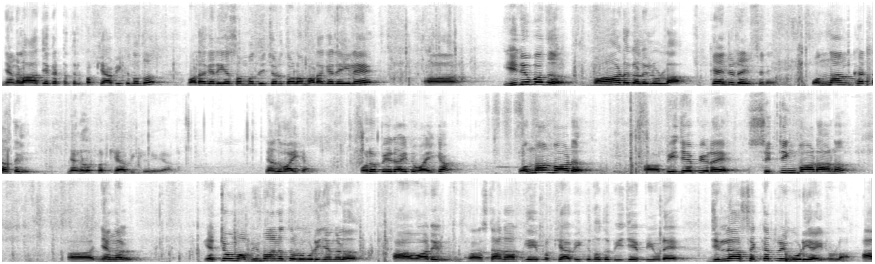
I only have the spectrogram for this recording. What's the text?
ഞങ്ങൾ ആദ്യഘട്ടത്തിൽ പ്രഖ്യാപിക്കുന്നത്. വടകരയെ സംബന്ധിച്ചിടത്തോളം വടകരയിലെ ഇരുപത് വാർഡുകളിലുള്ള കാൻഡിഡേറ്റ്സിനെ ഒന്നാം ഘട്ടത്തിൽ ഞങ്ങൾ പ്രഖ്യാപിക്കുകയാണ്. ഞങ്ങൾ വായിക്കാം. ഓരോ പേരായിട്ട് വായിക്കാം. ഒന്നാം വാർഡ് ബി ജെ പിയുടെ സിറ്റിംഗ് വാർഡാണ്. ഞങ്ങൾ ഏറ്റവും അഭിമാനത്തോടു കൂടി ഞങ്ങൾ ആ വാർഡിൽ സ്ഥാനാർത്ഥിയായി പ്രഖ്യാപിക്കുന്നത് ബി ജെ പിയുടെ ജില്ലാ സെക്രട്ടറി കൂടിയായിട്ടുള്ള ആ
